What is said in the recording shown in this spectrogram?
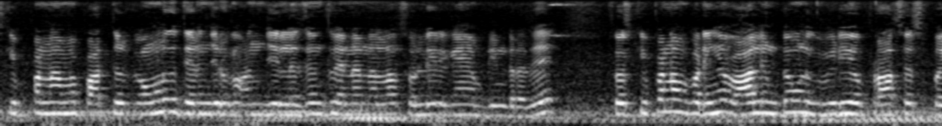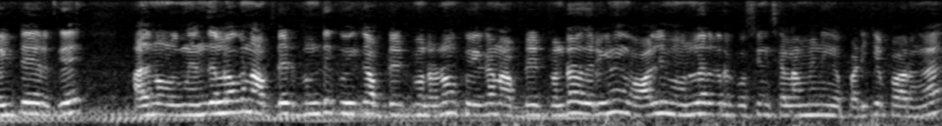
ஸ்கிப் பண்ணாமல் பார்த்துருக்கவங்களுக்கு தெரிஞ்சிருக்கும். அஞ்சு லெசன்ஸில் என்னென்னலாம் சொல்லியிருக்கேன் அப்படின்றது. ஸோ ஸ்கிப் பண்ணாமல் படிங்க. வால்யூம் டூ உங்களுக்கு வீடியோ ப்ராசஸ் போயிட்டே இருக்கு. அது உங்களுக்கு எந்த அளவுக்கு நான் அப்டேட் பண்ணிட்டு குயிக்காக அப்டேட் பண்ணுறோம் குயிக்காக நான் அப்டேட் பண்ணுறேன் அது வரைக்கும் நீங்கள் வால்யூம் ஒன்றில் இருக்கிற கொஸ்டின்ஸ் எல்லாமே நீங்கள் படிக்க பாருங்கள்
